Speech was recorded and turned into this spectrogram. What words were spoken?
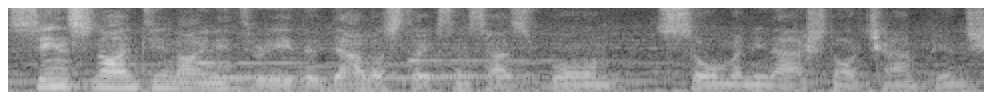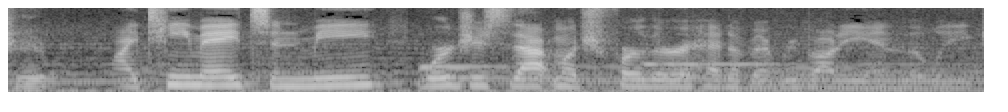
Since 1993, the Dallas Texans has won so many national championships. My teammates and me, we're just that much further ahead of everybody in the league.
